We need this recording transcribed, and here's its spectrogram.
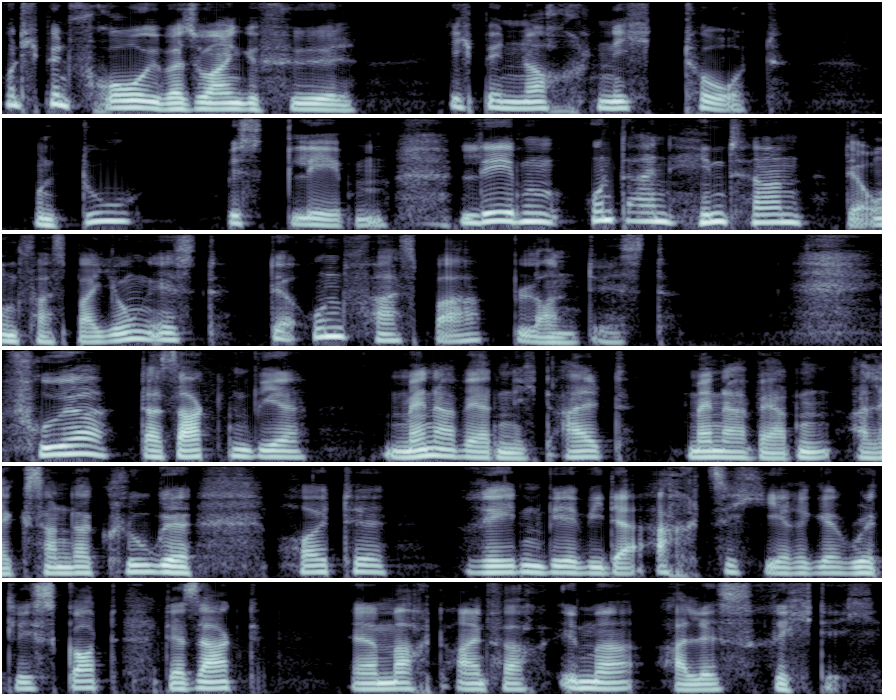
und ich bin froh über so ein Gefühl. Ich bin noch nicht tot. Und du bist Leben, Leben und ein Hintern, der unfassbar jung ist, der unfassbar blond ist. Früher, da sagten wir, Männer werden nicht alt, Männer werden Alexander Kluge. Heute reden wir wie der 80-jährige Ridley Scott, der sagt, er macht einfach immer alles richtig.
